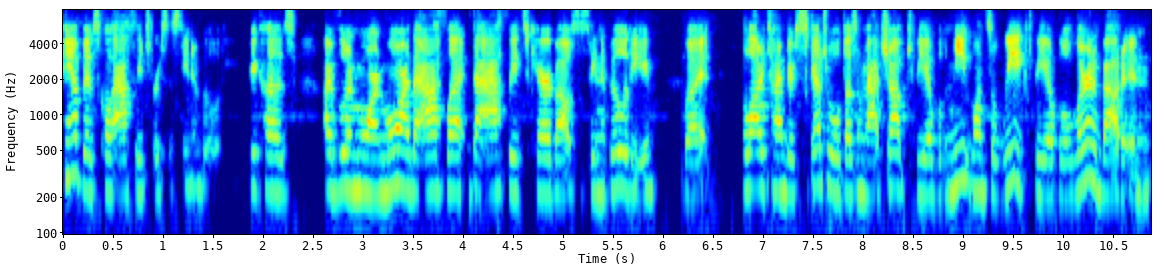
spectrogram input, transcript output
campus called Athletes for Sustainability because I've learned more and more that athlete that athletes care about sustainability, but a lot of time their schedule doesn't match up to be able to meet once a week to be able to learn about it and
